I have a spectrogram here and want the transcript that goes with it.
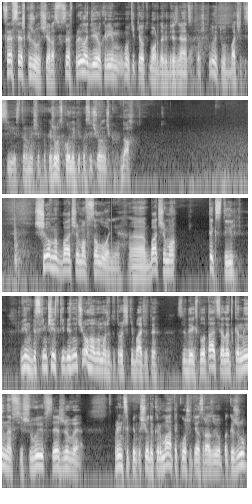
Це все я ж кажу ще раз, все в приладі, окрім, ну тільки от морда відрізняється трошки. Ну і тут, бачите, з цієї сторони ще покажу, от сколики посічоночку. Дах. Що ми бачимо в салоні? Е, бачимо текстиль. Він без хімчистки, без нічого. Ви можете трошки бачити сліди експлуатації, але тканина, всі шви, все живе. В принципі, щодо керма, також от я зразу його покажу.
